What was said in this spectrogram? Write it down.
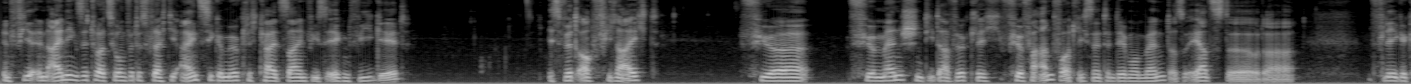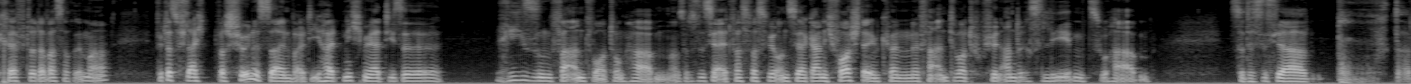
in, vier, in einigen Situationen wird es vielleicht die einzige Möglichkeit sein, wie es irgendwie geht es wird auch vielleicht für, für Menschen, die da wirklich für verantwortlich sind in dem Moment, also Ärzte oder Pflegekräfte oder was auch immer, wird das vielleicht was Schönes sein, weil die halt nicht mehr diese Riesenverantwortung haben. Also das ist ja etwas, was wir uns ja gar nicht vorstellen können, eine Verantwortung für ein anderes Leben zu haben. So, das ist ja, da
